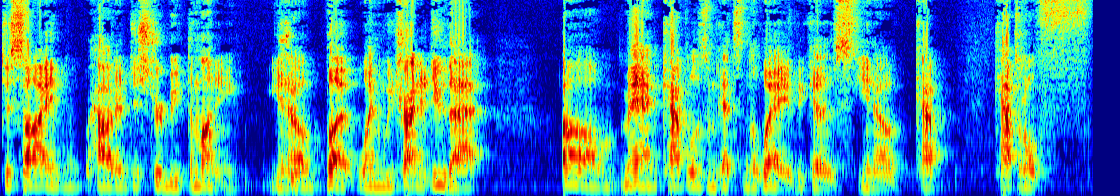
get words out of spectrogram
decide how to distribute the money, you know. Sure. But when we try to do that, oh man, capitalism gets in the way because you know cap capital f-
